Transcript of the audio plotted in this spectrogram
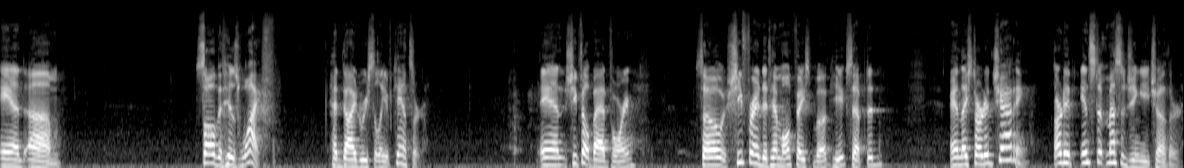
And um, saw that his wife had died recently of cancer. And she felt bad for him. So she friended him on Facebook. He accepted. And they started chatting, started instant messaging each other.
